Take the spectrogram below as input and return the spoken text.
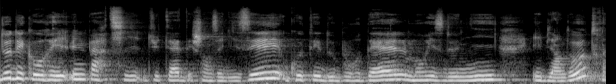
de décorer une partie du Théâtre des Champs-Élysées, aux côtés de Bourdelle, Maurice Denis et bien d'autres.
